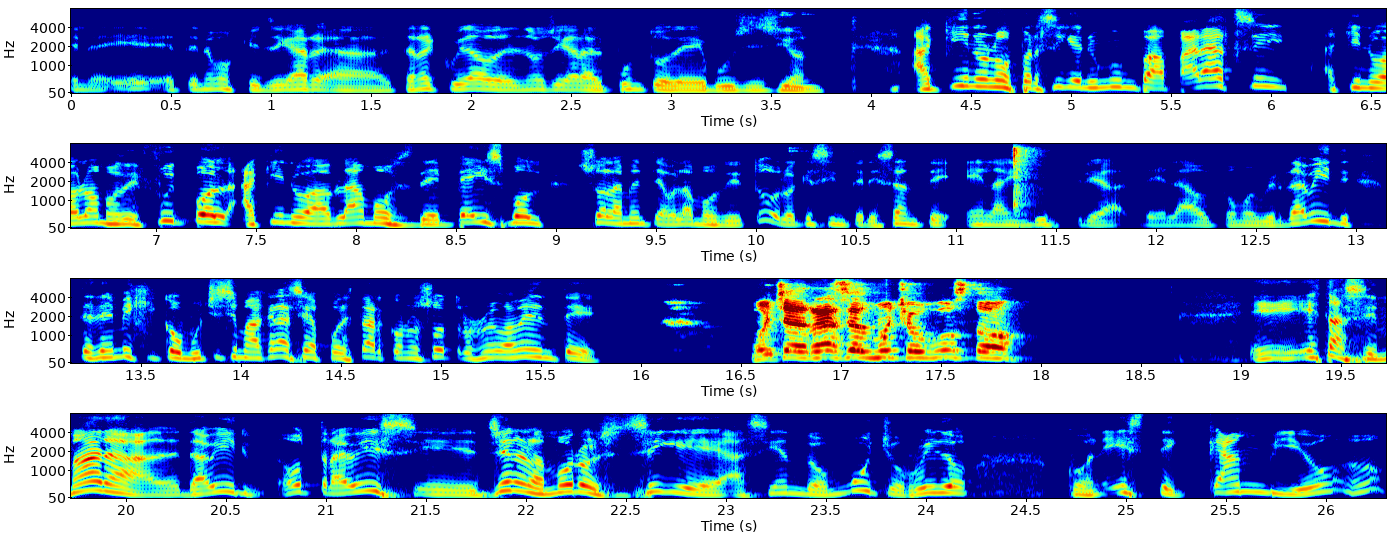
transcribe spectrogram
Eh, tenemos que llegar a tener cuidado de no llegar al punto de ebullición. Aquí no nos persigue ningún paparazzi, aquí no hablamos de fútbol, aquí no hablamos de béisbol, solamente hablamos de todo lo que es interesante en la industria del automóvil. David, desde México, muchísimas gracias por estar con nosotros nuevamente. Muchas gracias, mucho gusto. Eh, esta semana, David, otra vez eh, General Motors sigue haciendo mucho ruido con este cambio, ¿no?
